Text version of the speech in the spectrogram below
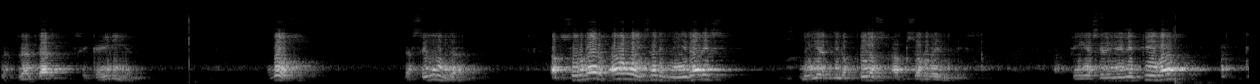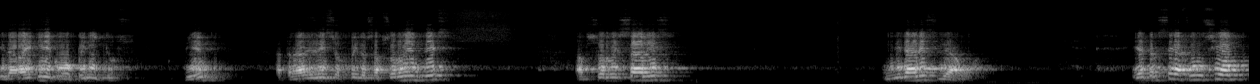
las plantas se caerían. Dos, la segunda, absorber agua y sales minerales mediante los pelos absorbentes. Fíjense en el esquema que la raíz tiene como pelitos. Bien, a través de esos pelos absorbentes absorbe sales, minerales y agua. Y la tercera función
